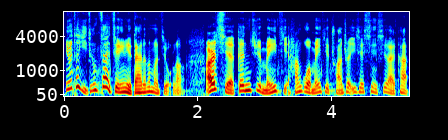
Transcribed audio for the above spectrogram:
因为他已经在监狱里待了那么久了，而且根据媒体韩国媒体传出一些信息来看，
